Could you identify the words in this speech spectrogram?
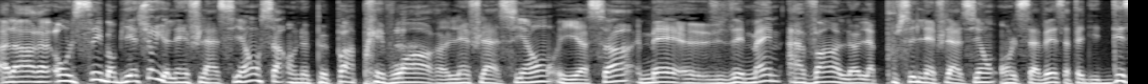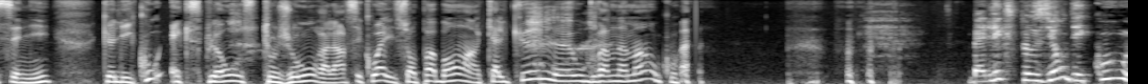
Alors, euh, on le sait, bon, bien sûr, il y a l'inflation, ça, on ne peut pas prévoir euh, l'inflation, il y a ça, mais euh, je même avant la poussée de l'inflation, on le savait, ça fait des décennies que les coûts explosent toujours. Alors, c'est quoi, ils sont pas bons en calcul au gouvernement ou quoi? ben, l'explosion des coûts,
